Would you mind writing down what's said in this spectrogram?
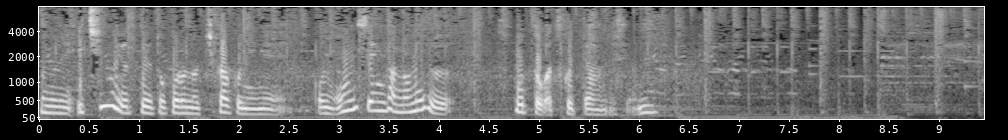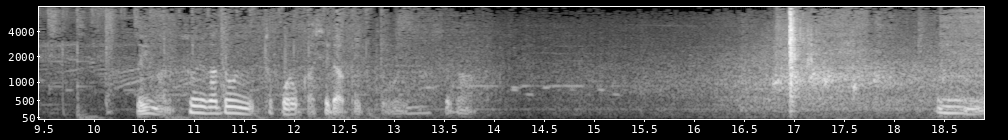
このね、一の湯っていうところの近くにね、この温泉が飲めるスポットが作ってあるんですよね。今、それがどういうところか調べておりますが、えー、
